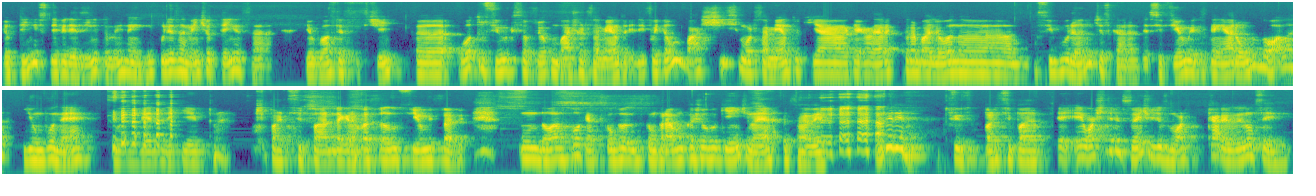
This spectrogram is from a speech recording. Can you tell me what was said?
Eu tenho esse DVDzinho também, né? E curiosamente eu tenho essa eu gosto de assistir. Uh, outro filme que sofreu com baixo orçamento, ele foi tão baixíssimo orçamento que a, que a galera que trabalhou na figurantes, cara, desse filme, eles ganharam um dólar e um boné, os deles ali que, participaram da gravação do filme, sabe? Um dólar, pô, cara, comprava um cachorro quente na época, sabe? Mas beleza participar. É, eu acho interessante o Dias Mortos. Cara, eu não sei.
